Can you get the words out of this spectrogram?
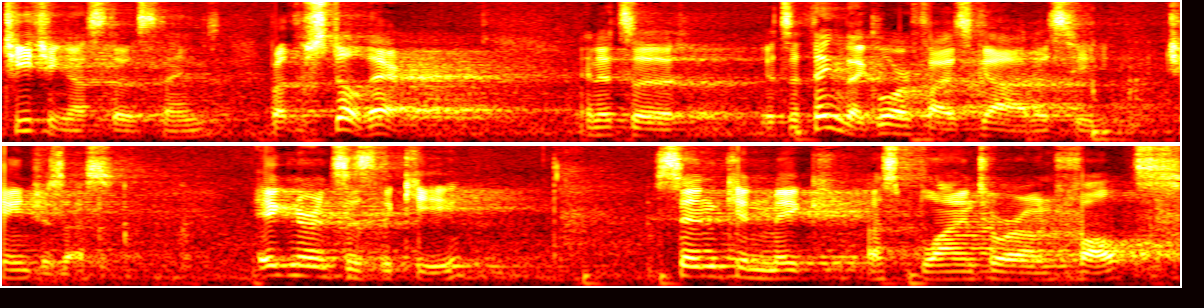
teaching us those things, but they're still there. And it's a it's a thing that glorifies God as he changes us. Ignorance is the key. Sin can make us blind to our own faults.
